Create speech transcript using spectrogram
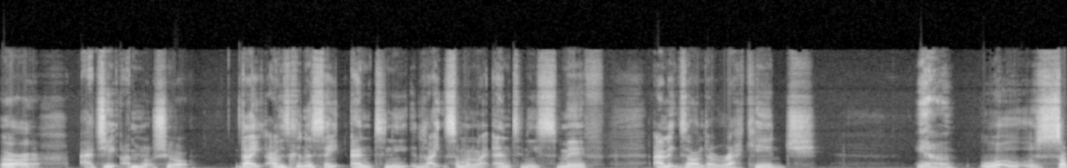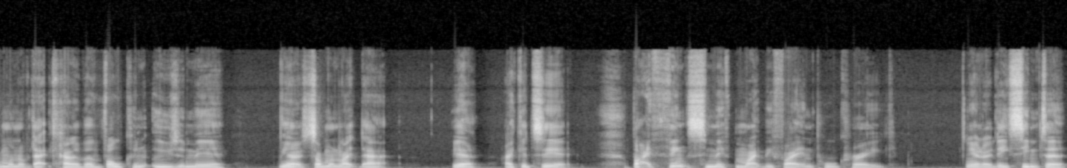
Oh, actually, I'm not sure. Like I was gonna say Anthony, like someone like Anthony Smith Alexander Rakic, you know, what, someone of that caliber, Volkan Oezdemir, you know, someone like that. Yeah, I could see it. But I think Smith might be fighting Paul Craig. You know, they seem to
